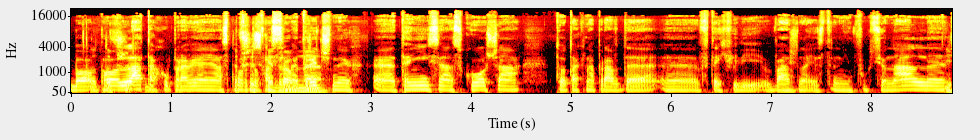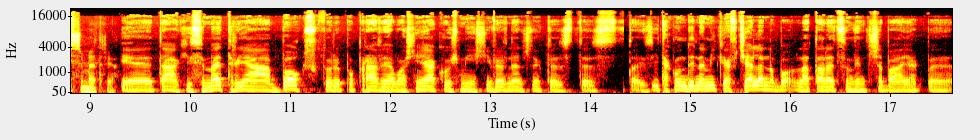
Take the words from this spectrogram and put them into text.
bo po latach uprawiania sportów asymetrycznych, drobne. tenisa, squasha, to tak naprawdę e, w tej chwili ważny jest trening funkcjonalny. I symetria. E, tak, i symetria, boks, który poprawia właśnie jakość mięśni wewnętrznych, to jest, to jest, to jest i taką dynamikę w ciele, no bo lata lecą, więc trzeba jakby e,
